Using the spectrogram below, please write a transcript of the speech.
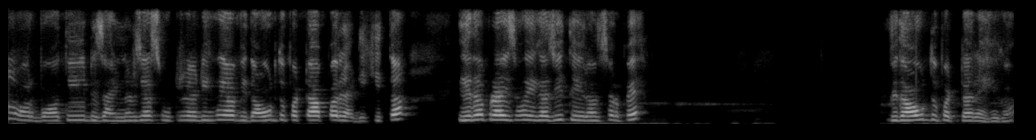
ਔਰ ਬਹੁਤ ਹੀ ਡਿਜ਼ਾਈਨਰ ਜਿਹਾ ਸੂਟ ਰੈਡੀ ਹੋਇਆ ਵਿਦਆਊਟ ਦੁਪੱਟਾ ਆਪਾਂ ਰੈਡੀ ਕੀਤਾ ਇਹਦਾ ਪ੍ਰਾਈਸ ਹੋਏਗਾ ਜੀ 1300 ਰੁਪਏ ਵਿਦਆਊਟ ਦੁਪੱਟਾ ਰਹੇਗਾ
